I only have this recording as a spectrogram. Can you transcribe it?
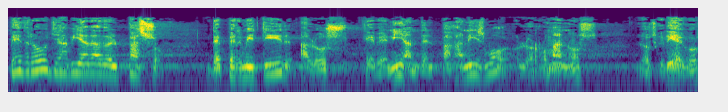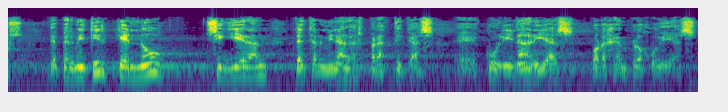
Pedro ya había dado el paso de permitir a los que venían del paganismo, los romanos, los griegos, de permitir que no siguieran determinadas prácticas eh, culinarias, por ejemplo, judías.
